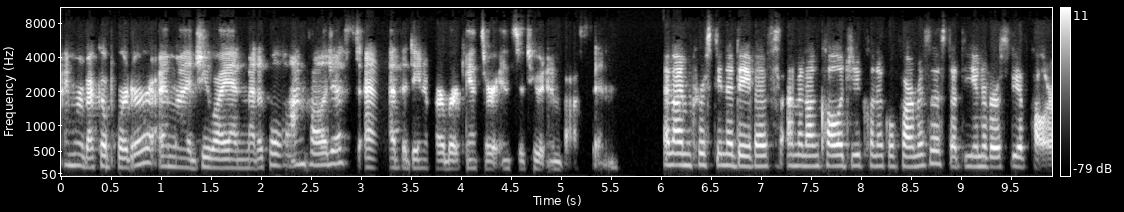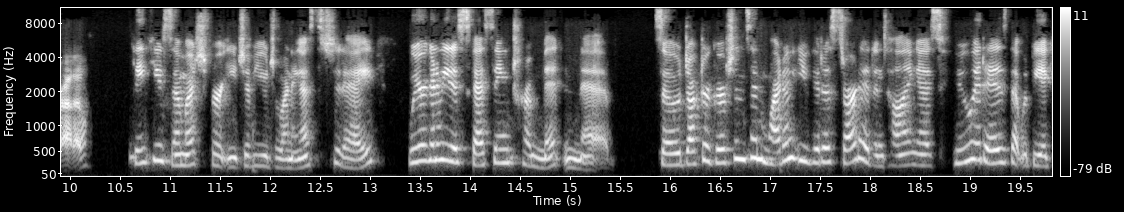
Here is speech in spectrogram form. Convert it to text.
I'm Rebecca Porter. I'm a GYN medical oncologist at, at the Dana Farber Cancer Institute in Boston. And I'm Christina Davis. I'm an oncology clinical pharmacist at the University of Colorado. Thank you so much for each of you joining us today we are going to be discussing trametinib. So, Dr. Gershenson, why don't you get us started in telling us who it is that would be a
